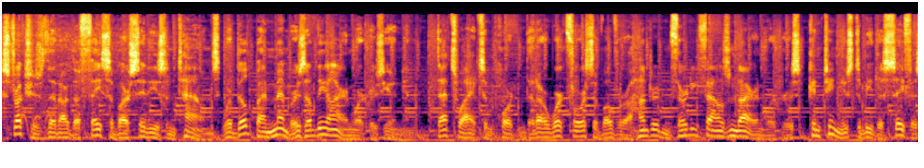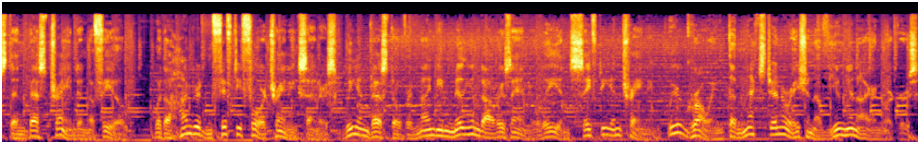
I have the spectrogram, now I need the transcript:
Structures that are the face of our cities and towns were built by members of the Ironworkers Union. That's why it's important that our workforce of over 130,000 ironworkers continues to be the safest and best trained in the field. With 154 training centers, we invest over $90 million annually in safety and training. We're growing the next generation of union ironworkers.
